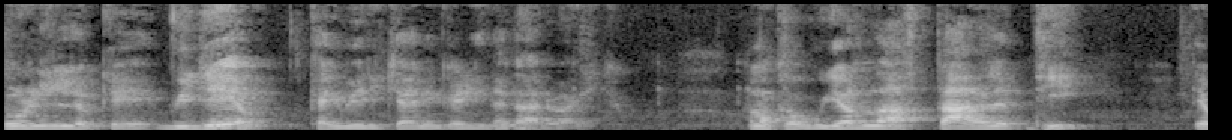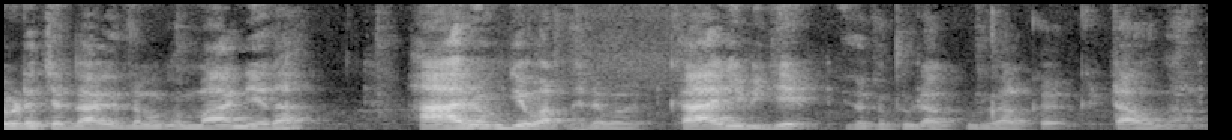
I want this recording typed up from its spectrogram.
തൊഴിലിലൊക്കെ വിജയം കൈവരിക്കാനും കഴിയുന്ന കാലമായിരിക്കും. നമുക്ക് ഉയർന്ന സ്ഥാനലബ്ധി എവിടെ ചെന്നാലും നമുക്ക് മാന്യത ആരോഗ്യവർദ്ധനവ് കാര്യവിജയം ഇതൊക്കെ തുലാക്കൂറുകാർക്ക് കിട്ടാവുന്നതാണ്.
